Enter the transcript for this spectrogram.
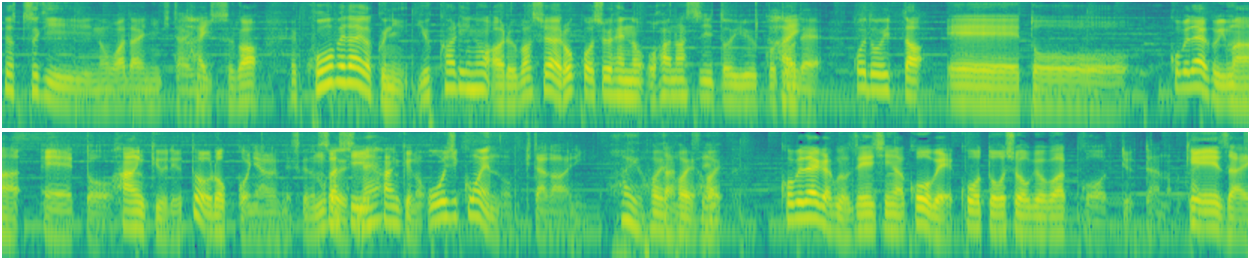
では次の話題に行きたいんですが、え神戸大学にゆかりのある場所や六甲周辺のお話ということで、はい。これどういった？えっ、と神戸大学今、えー、と阪急でいうと六甲にあるんですけど昔、ね。阪急の王子公園の北側にはいはいはいはい。神戸大学の前身は神戸高等商業学校って言ってあの経済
